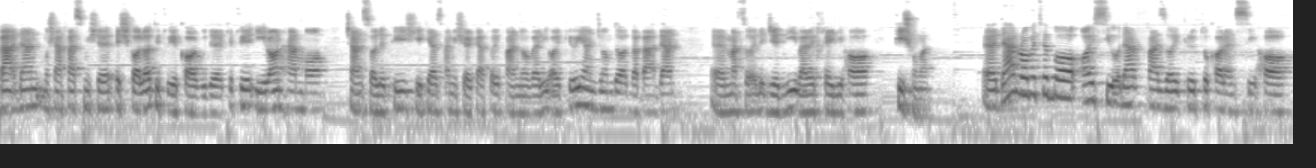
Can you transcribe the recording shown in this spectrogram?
بعدا مشخص میشه اشکالاتی توی کار بوده که توی ایران هم ما چند سال پیش یکی از همین شرکت های فناوری IPO انجام داد و بعدا مسائل جدی برای خیلی ها پیش اومد. در رابطه با ICO در فضای cryptocurrency ها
